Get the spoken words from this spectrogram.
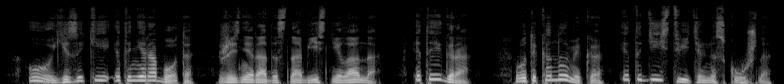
— О, языки — это не работа, — жизнерадостно объяснила она. — Это игра. Вот экономика — это действительно скучно.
